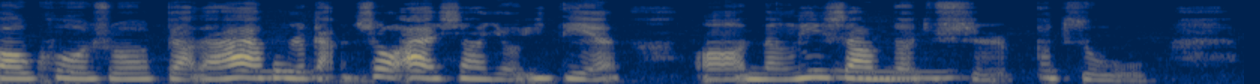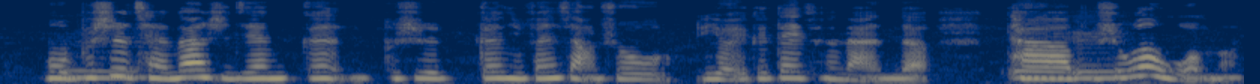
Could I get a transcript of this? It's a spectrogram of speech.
包括说表达爱或者感受爱上有一点呃能力上的就是不足，我不是嗯前段时间跟不是跟你分享说有一个 date 的男的，他不是嗯问我吗？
